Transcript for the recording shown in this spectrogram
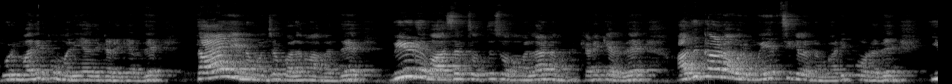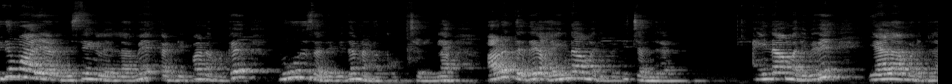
ஒரு மதிப்பு மரியாதை கிடைக்கிறது தாய் இன்னும் கொஞ்சம் பலமாகிறது வீடு வாசல் சொத்து சுகமெல்லாம் நமக்கு கிடைக்கிறது அதுக்கான ஒரு முயற்சிகளை நம்ம அடி போடுறது இது மாதிரியான விஷயங்கள் எல்லாமே கண்டிப்பாக நமக்கு நூறு சதவீதம் நடக்கும். சரிங்களா? அடுத்தது ஐந்தாம் அதிபதி சந்திரன். ஐந்தாம் அதிபதி ஏழாம் இடத்துல.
